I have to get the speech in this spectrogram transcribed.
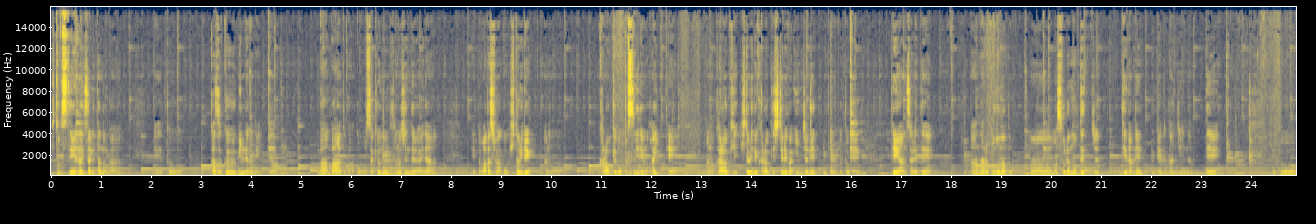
一つ提案されたのがえっ、ー、と家族みんながね、まあ、ババーとかこうお酒を飲んで楽しんでる間、えーと、私はこう一人であのカラオケボックスにでも入ってあのカラオケ一人でカラオケしてればいいんじゃね？みたいなことをこう提案されてあなるほどなと。あ、まあ、それも手じゃ手だね？みたいな感じになってえっと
